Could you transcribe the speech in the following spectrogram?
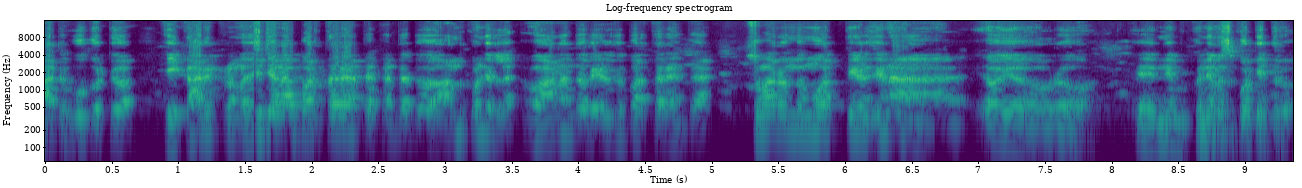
ಮಾತು ಕೂಗ್ಬಿಟ್ಟು ಈ ಕಾರ್ಯಕ್ರಮ ಜನ ಬರ್ತಾರೆ ಅಂತಕ್ಕಂಥದ್ದು ಅಂದ್ಕೊಂಡಿಲ್ಲ. ಆನಂದ್ ಅವ್ರು ಹೇಳಿದ್ರು ಬರ್ತಾರೆ ಅಂತ. ಸುಮಾರು ಒಂದು ಮೂವತ್ತೇಳು ಜನ ಅವರು ನೆಮಿಸ್ಕೊಟ್ಟಿದ್ರು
